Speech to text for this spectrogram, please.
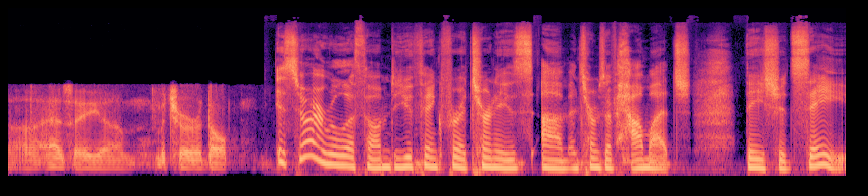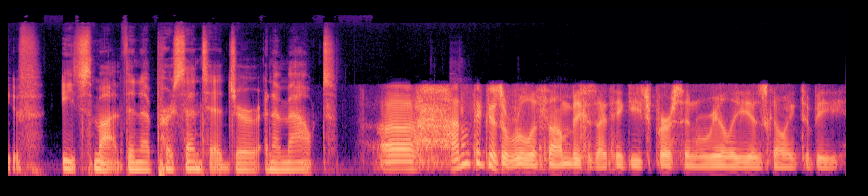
uh, as a um, mature adult. Is there a rule of thumb, do you think, for attorneys um, in terms of how much they should save each month in a percentage or an amount? Uh, I don't think there's a rule of thumb because I think each person really is going to be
